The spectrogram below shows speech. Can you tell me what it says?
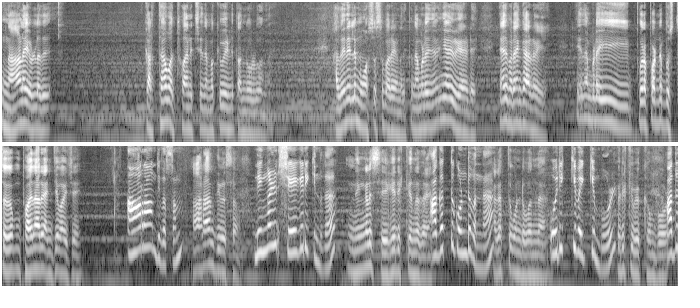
നാളെയുള്ളത് കർത്താവ് അധ്വാനിച്ച് നമുക്ക് വേണ്ടി തന്നോളൂ എന്ന്. അതിനല്ലേ മോസസ് പറയണത്. ഇപ്പം നമ്മൾ ഞാൻ കാര്യമുണ്ട് ഞാൻ പറയാൻ കാരണമേ ഈ നമ്മുടെ ഈ പുറപ്പാടിന്റെ പുസ്തകം പതിനാറ് അഞ്ച് വായിച്ചേ? ആറാം ദിവസം ആറാം ദിവസം നിങ്ങൾ ശേഖരിക്കുന്നത് നിങ്ങൾ ശേഖരിക്കുന്നത് അകത്ത് കൊണ്ടുവന്ന് അകത്ത് കൊണ്ടുവന്ന് ഒരുക്കി വയ്ക്കുമ്പോൾ ഒരുക്കി വെക്കുമ്പോൾ അത്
